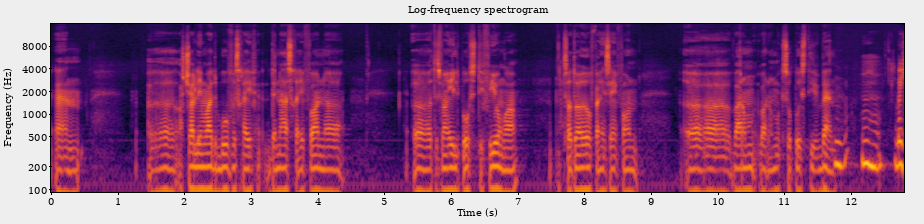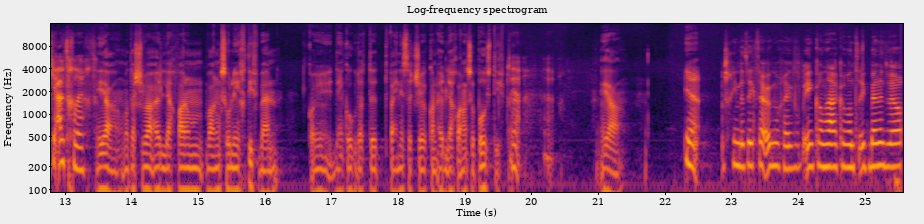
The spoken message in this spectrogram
En eh, als je alleen maar erboven schrijft, daarna schrijft van eh, eh, het is wel een hele positieve jongen, zou het wel heel fijn zijn van eh, waarom, waarom ik zo positief ben. Mhm. Een beetje uitgelegd. Ja, want als je wel uitlegt waarom, waarom ik zo negatief ben, kan je denk ook dat het fijn is dat je kan uitleggen waarom ik zo positief ben. Ja. Ja, Ja, misschien dat ik daar ook nog even op in kan haken. Want ik ben het wel,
